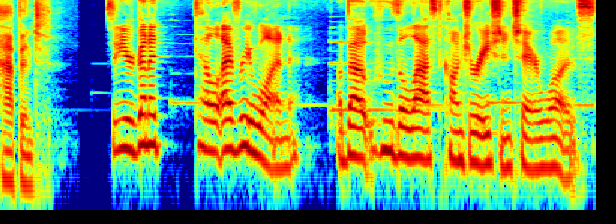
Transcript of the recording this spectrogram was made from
happened. So you're gonna tell everyone about who the last conjuration chair was.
